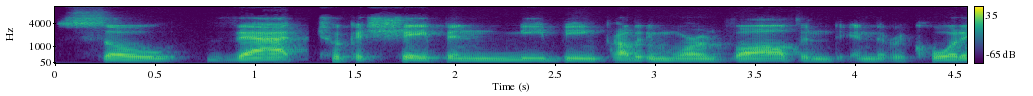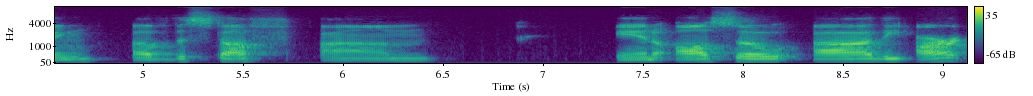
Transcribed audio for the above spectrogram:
So that took a shape in me being probably more involved in, in the recording of the stuff. Um, and also uh, the art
